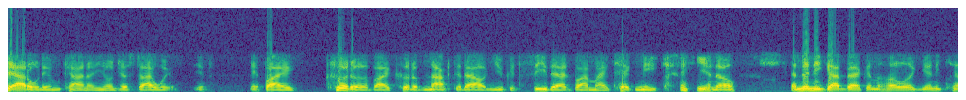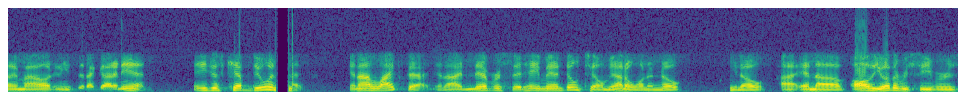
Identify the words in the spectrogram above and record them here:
shadowed him kind of. You know, just I would if if I could have, I could have knocked it out. You could see that by my technique. you know, and then he got back in the huddle again. He came out and he said, "I got it in," and he just kept doing that. And I liked that. And I never said, "Hey, man, don't tell me. I don't want to know." You know, I, and uh, all the other receivers,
